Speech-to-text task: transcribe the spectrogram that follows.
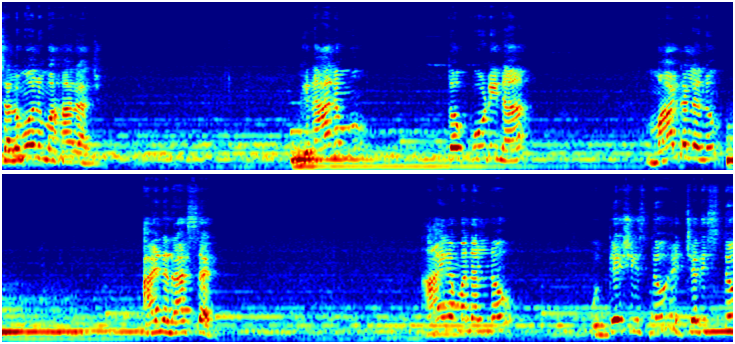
సలమోను మహారాజు. జ్ఞానముతో కూడిన మాటలను ఆయన రాశాడు. ఆయన మనల్ని ఉద్దేశిస్తూ హెచ్చరిస్తూ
